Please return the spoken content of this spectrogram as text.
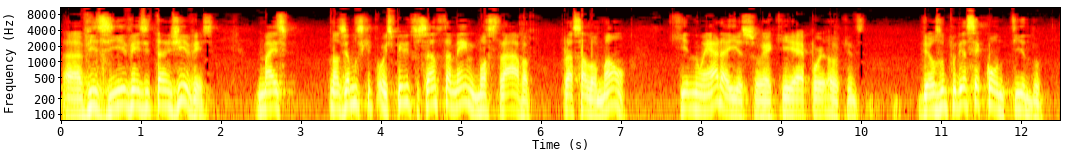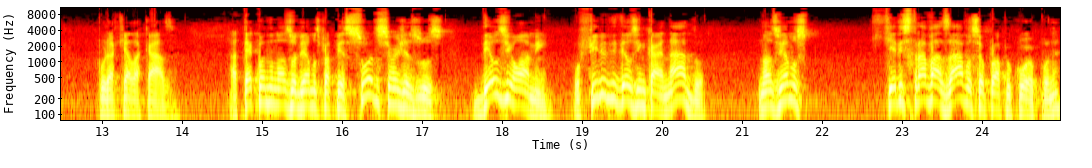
uh, visíveis e tangíveis. Mas nós vemos que o Espírito Santo também mostrava para Salomão que não era isso, é que, é por, que Deus não podia ser contido por aquela casa. Até quando nós olhamos para a pessoa do Senhor Jesus, Deus e homem, o Filho de Deus encarnado, nós vemos que ele extravasava o seu próprio corpo, né?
